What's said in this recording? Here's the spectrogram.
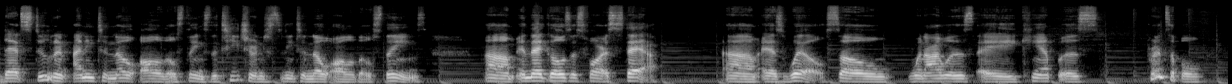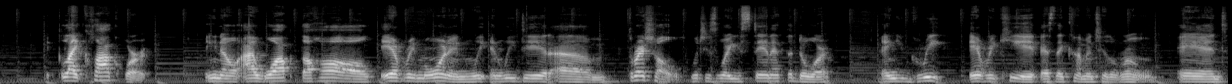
that student, I need to know all of those things. The teacher just need to know all of those things. Um, and that goes as far as staff um, as well. So when I was a campus principal, like clockwork, you know, I walked the hall every morning we, and we did um, threshold, which is where you stand at the door and you greet every kid as they come into the room. And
